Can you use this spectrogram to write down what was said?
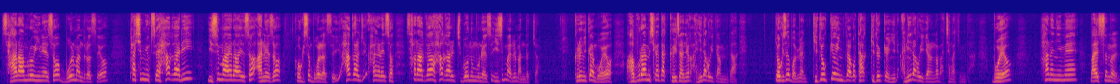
사람으로 인해서 뭘 만들었어요? 86세 하갈이 이스마엘에서 안에서 거기서 뭘 났어요? 하갈, 하갈에서 사라가 하갈을 집어넣음으로 해서 이스마엘을 만났죠. 그러니까 뭐예요? 아브라함 씨가 다 그의 자녀가 아니라고 얘기합니다. 여기서 보면 기독교인들하고 다 기독교인이 아니라고 얘기하는 건 마찬가지입니다. 뭐예요? 하느님의 말씀을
